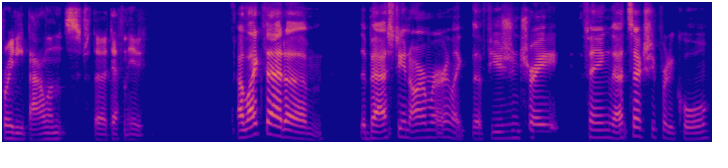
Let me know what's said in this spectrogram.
pretty balanced. They're definitely I like that um the Bastion armor, like the fusion trait thing. That's actually pretty cool.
